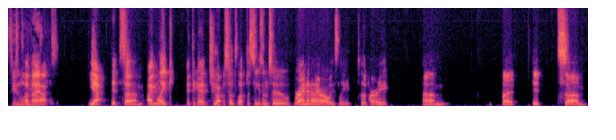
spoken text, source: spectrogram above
season one vibe? Yeah, it's um. I'm like, I think I have two episodes left of season two. Bryan and I are always late to the party, um, but it's um,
